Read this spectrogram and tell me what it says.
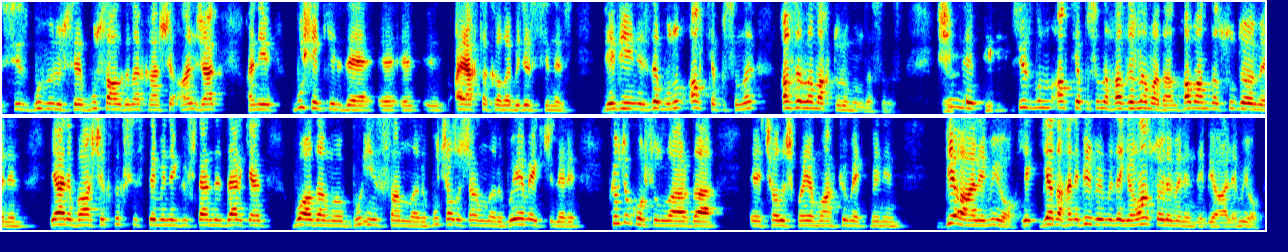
siz bu virüse, bu salgına karşı ancak hani bu şekilde e, e, e, ayakta kalabilirsiniz dediğinizde bunun altyapısını hazırlamak durumundasınız. Şimdi siz bunun altyapısını hazırlamadan havanda su dövmenin yani bağışıklık sistemini güçlendir derken bu adamı, bu insanları, bu çalışanları, bu emekçileri kötü koşullarda e, çalışmaya mahkum etmenin bir alemi yok. Ya, ya da hani birbirimize yalan söylemenin de bir alemi yok.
